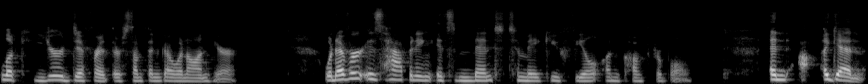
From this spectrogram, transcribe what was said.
Look, you're different. There's something going on here. Whatever is happening, it's meant to make you feel uncomfortable. And uh, again,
